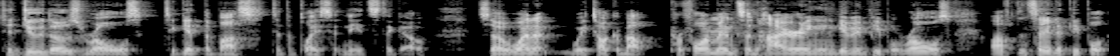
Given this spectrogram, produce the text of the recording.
to do those roles to get the bus to the place it needs to go. So when we talk about performance and hiring and giving people roles, I often say to people,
